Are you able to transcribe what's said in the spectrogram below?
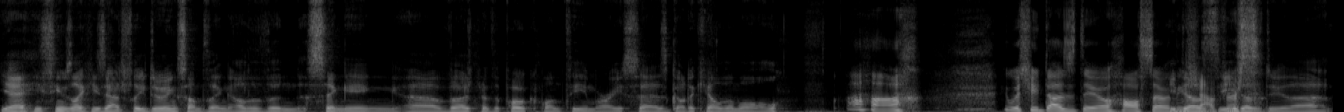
Yeah, he seems like he's actually doing something other than singing a version of the Pokemon theme where he says, "Got to kill them all." Uh huh. Which he does do also in He these does. chapters. He does do that.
